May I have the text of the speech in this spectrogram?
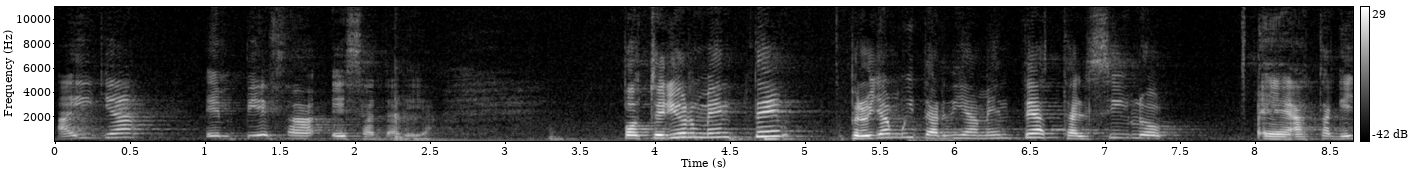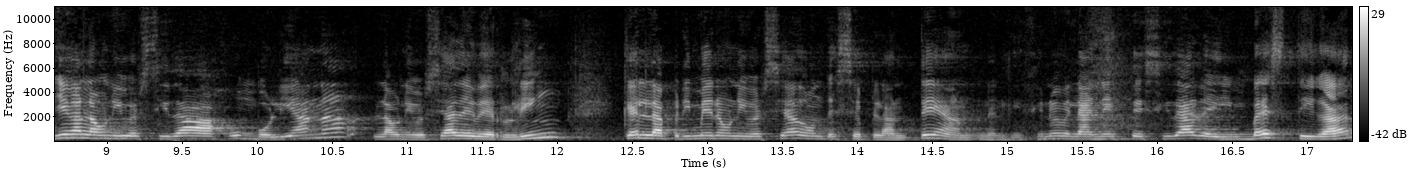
Ahí ya empieza esa tarea. Posteriormente, pero ya muy tardíamente, hasta el siglo, eh, hasta que llega la Universidad Humboldtiana, la Universidad de Berlín, que es la primera universidad donde se plantean en el 19 la necesidad de investigar,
